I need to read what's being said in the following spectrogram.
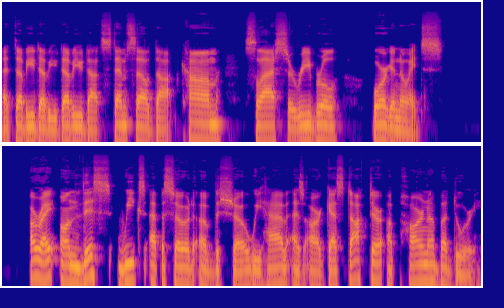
at www.stemcell.com slash cerebral organoids. All right, on this week's episode of the show, we have as our guest Dr. Aparna Bhaduri,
